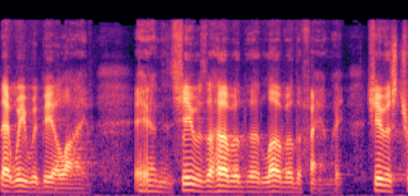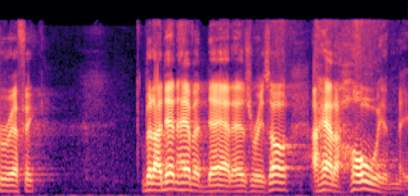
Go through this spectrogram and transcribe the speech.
that we would be alive. And she was the hub of the love of the family. She was terrific. But I didn't have a dad. As a result, I had a hole in me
